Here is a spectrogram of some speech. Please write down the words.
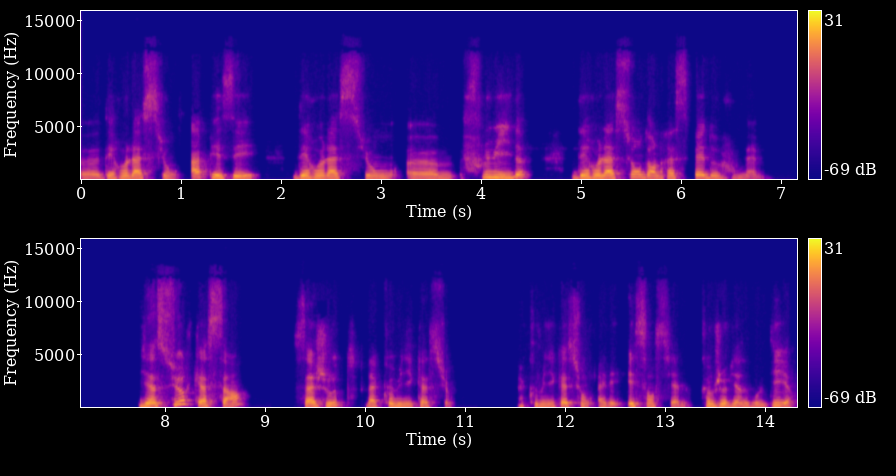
des relations apaisées, des relations fluides, des relations dans le respect de vous-même. Bien sûr qu'à ça s'ajoute la communication. La communication, elle est essentielle. Comme je viens de vous le dire,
